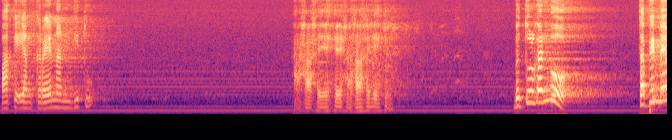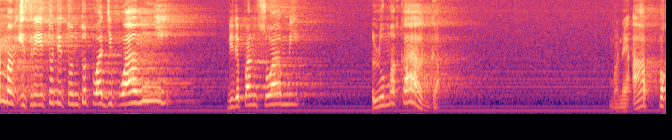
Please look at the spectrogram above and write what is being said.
Pakai yang kerenan gitu hahaha betul kan bu? Tapi memang istri itu dituntut wajib wangi di depan suami. Lu mah kagak. Mana apek?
